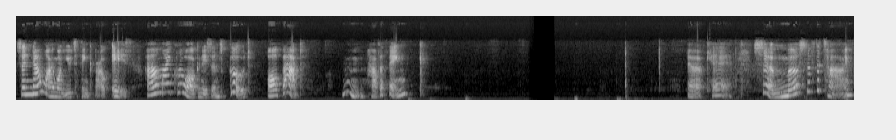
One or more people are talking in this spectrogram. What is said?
So now what I want you to think about is, are microorganisms good or bad? Hmm, have a think. Okay, so most of the time,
